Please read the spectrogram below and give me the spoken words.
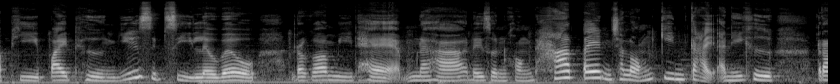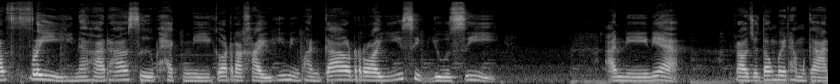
RP ไปถึง 24เลเวลแล้วก็มีแถมนะคะ ในส่วนของท่าเต้นฉลองกินไก่ อันนี้คือรับฟรีนะคะ ถ้าซื้อแพ็คนี้ก็ราคาอยู่ที่ 1,920 UC อันนี้เนี่ย เราจะต้องไปทำการ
